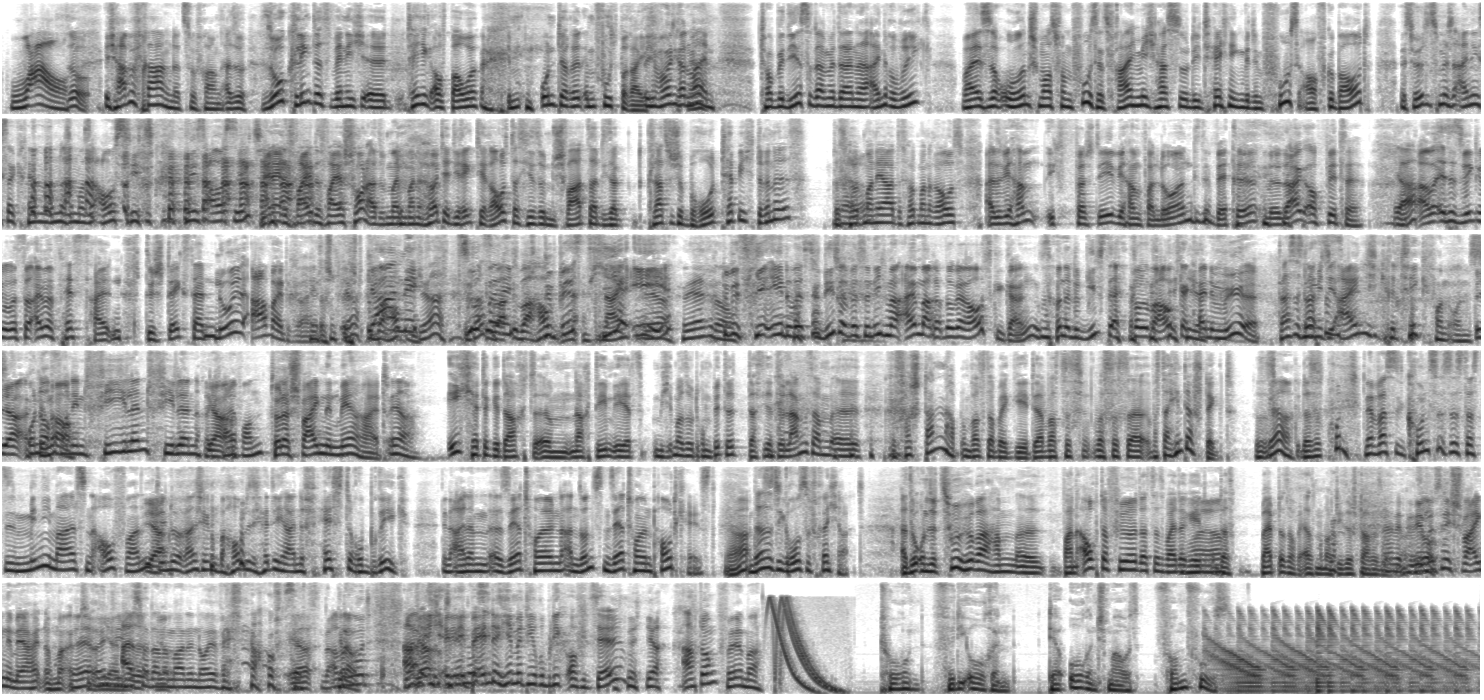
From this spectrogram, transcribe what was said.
wow. So. Ich habe Fragen dazu, Frank. Also so klingt es, wenn ich äh, Technik aufbaue im unteren, im Fußbereich. Ich wollte gerade meinen, torpedierst du damit deine eine Rubrik? Weil es ist doch Ohrenschmaus vom Fuß. Jetzt frage ich mich, hast du die Technik mit dem Fuß aufgebaut? Es würde zumindest einiges erklären, warum das immer so aussieht, wie es aussieht. Nein, nein, das war ja, das war ja schon. Also man, man hört ja direkt hier raus, dass hier so ein schwarzer, dieser klassische Brotteppich drin ist. Das hört man ja, das hört man raus. Also wir haben, ich verstehe, wir haben verloren, diese Wette. Wir sagen auch bitte. Ja. Aber es ist wirklich, du musst doch einmal festhalten, du steckst da null Arbeit rein. Das- Gar überhaupt nicht. nicht. Ja, Zufällig. überhaupt du bist hier Nein, eh. ja, ja, genau. Du bist hier eh. Du bist, diesmal bist du nicht mal einmal sogar rausgegangen, sondern du gibst dir einfach überhaupt gar keine Mühe. Das ist nämlich die eigentliche Kritik von uns. Ja, Und auch genau. von den vielen, vielen Ja. Rekalfern. Zu einer schweigenden Mehrheit. Ja. Ich hätte gedacht, ähm, nachdem ihr jetzt mich immer so drum bittet, dass ihr so langsam äh, das verstanden habt, um was dabei geht, ja, was das, was das, äh, was dahinter steckt. Das ist, Ja. das ist Kunst. Na, was die Kunst ist, ist, dass den minimalsten Aufwand, Ja. den du reinsteckst und behauptest, ich hätte hier eine feste Rubrik in einem äh, sehr tollen, ansonsten sehr tollen Podcast. Ja. Und das ist die große Frechheit. Also unsere Zuhörer haben, äh, waren auch dafür, dass das weitergeht Ja, ja. und das bleibt das auch erstmal noch diese Staffel. Ja, wir, wir So. müssen die schweigende Mehrheit nochmal Ja, irgendwie aktivieren. müssen wir da nochmal eine neue Wette aufsetzen. Aber genau. gut. Also Ja, ich, ich beende hiermit die Rubrik offiziell. Ja, Achtung. für immer. Ton für die Ohren. Der Ohrenschmaus vom Fuß.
